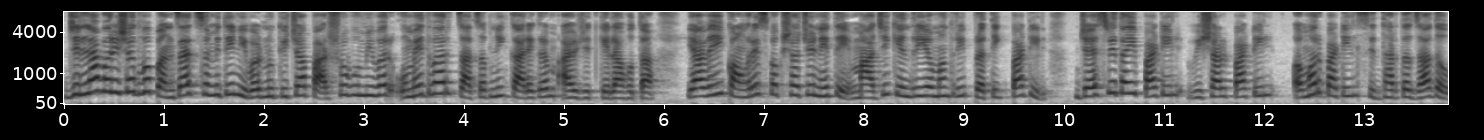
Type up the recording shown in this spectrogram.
जिल्हा परिषद व पंचायत समिती निवडणुकीच्या पार्श्वभूमीवर उमेदवार चाचपणी कार्यक्रम आयोजित केला होता. यावेळी काँग्रेस पक्षाचे नेते माजी केंद्रीय मंत्री प्रतीक पाटील जयश्रीताई पाटील विशाल पाटील अमर पाटील सिद्धार्थ जाधव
